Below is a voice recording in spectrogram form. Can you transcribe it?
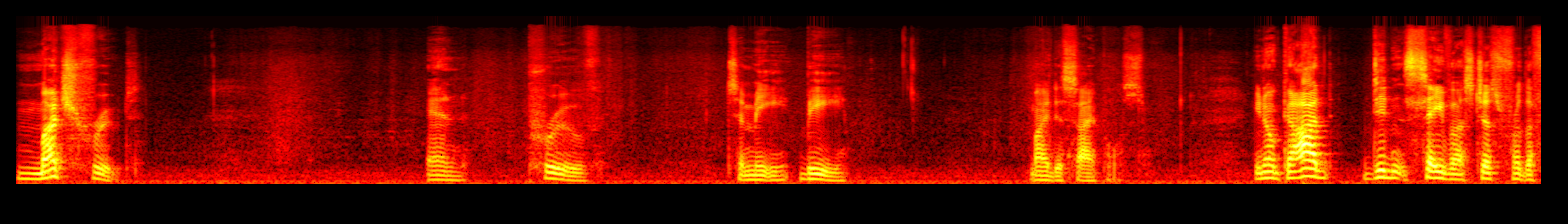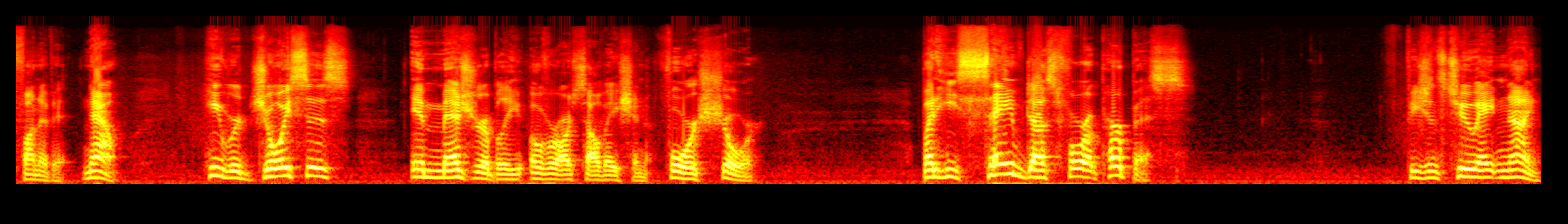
much fruit and prove to me be my disciples. You know, God didn't save us just for the fun of it. Now, He rejoices immeasurably over our salvation, for sure. But He saved us for a purpose. Ephesians 2 8 and 9.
